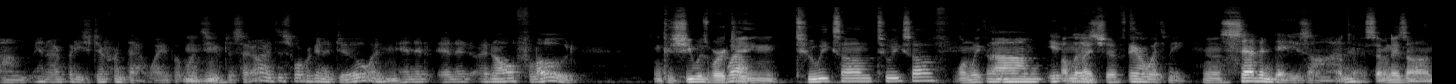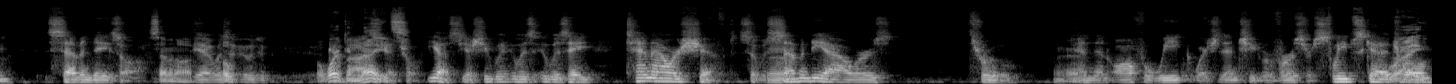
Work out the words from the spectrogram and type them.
um, you know, everybody's different that way. But once Mhm. you've decided, all right, this is what we're going to do, and Mhm. and it and it and all flowed. Because she was working two weeks on, two weeks off, one week on. Um, it on was the night shift? bear with me, Yeah. seven days on, okay, seven days on, seven days off. seven off. Yeah, it was. But, it was a but working nights. schedule. Yes, yes. She it was. It was a ten-hour shift, so it was Mm. seventy hours through, Okay. and then off a week, where she, then she'd reverse her sleep schedule. Right.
